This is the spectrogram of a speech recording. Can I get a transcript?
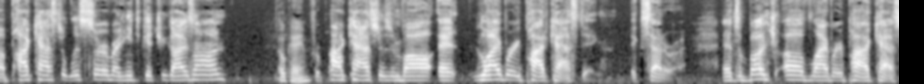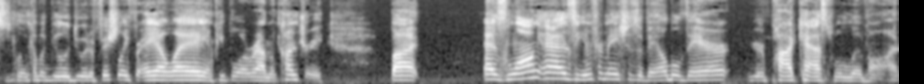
a podcaster listserv. I need to get you guys on Okay. for podcasters involved at library podcasting, etc. And it's a bunch of library podcasts, including a couple of people who do it officially for ALA and people around the country. But as long as the information is available there, your podcast will live on.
